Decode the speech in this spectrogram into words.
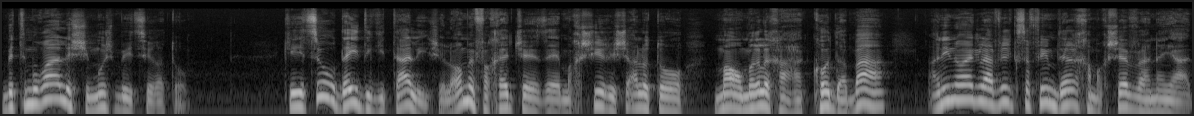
בתמורה לשימוש ביצירתו. כייצור די דיגיטלי, שלא מפחד שאיזה מכשיר ישאל אותו מה אומר לך הקוד הבא, אני נוהג להעביר כספים דרך המחשב והנייד.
